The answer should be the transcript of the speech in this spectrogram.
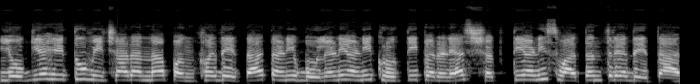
योग्य हेतू विचारांना पंख देतात आणि बोलणे आणि कृती करण्यास शक्ती आणि स्वातंत्र्य देतात.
